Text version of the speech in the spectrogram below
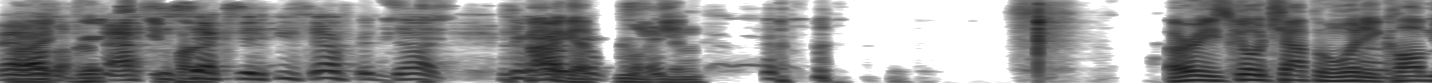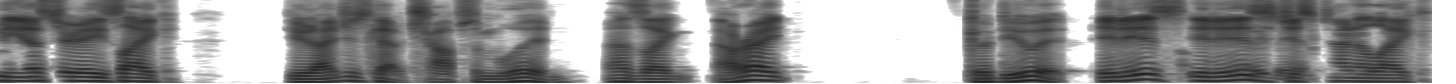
Man, All that right, was the fastest Parker. exit he's ever done. He's like, I "Oh, got you're quick." vegan. All right, he's go chopping wood. He called me yesterday. He's like, dude, I just got to chop some wood. I was like, all right, go do it. It is, it is man. just kind of like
